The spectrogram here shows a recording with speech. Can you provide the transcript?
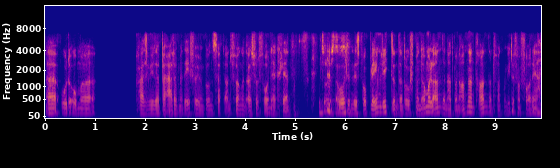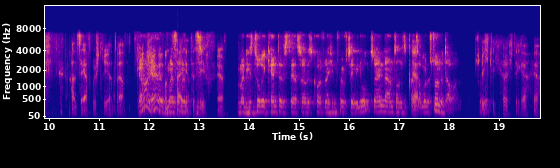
Äh, oder ob man quasi wieder bei Adam und Eva bei uns sagt, anfangen und alles von vorne erklären. So wo dann das Problem liegt und dann ruft man nochmal an, dann hat man einen anderen dran, dann fängt man wieder von vorne an. Kann sehr frustrierend werden. Genau, ja. Und zeitintensiv. Ja. Wenn man die Historie kennt, ist der Service Call vielleicht in 15 Minuten zu Ende, ansonsten kann es ja. auch mal eine Stunde dauern. Absolut. Richtig, richtig, ja, ja.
